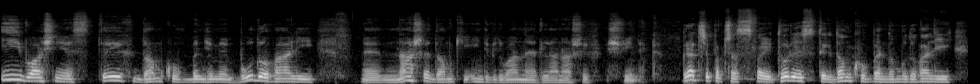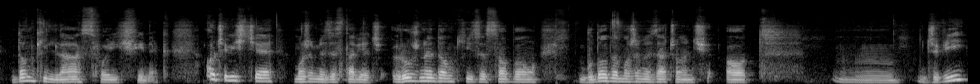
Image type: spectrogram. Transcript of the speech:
I właśnie z tych domków będziemy budowali e, nasze domki indywidualne dla naszych świnek. Gracze podczas swojej tury z tych domków będą budowali domki dla swoich świnek. Oczywiście możemy zestawiać różne domki ze sobą. Budowę możemy zacząć od drzwi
